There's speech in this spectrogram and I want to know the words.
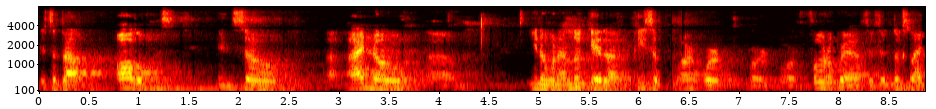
It's about all of us. And so uh, I know um, you know, when I look at a piece of artwork or, or photograph, if it looks like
